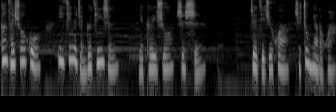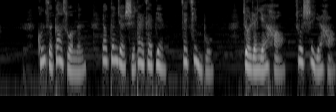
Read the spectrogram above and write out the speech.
刚才说过，《易经》的整个精神也可以说是时。这几句话是重要的话。孔子告诉我们要跟着时代在变，在进步。做人也好，做事也好，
